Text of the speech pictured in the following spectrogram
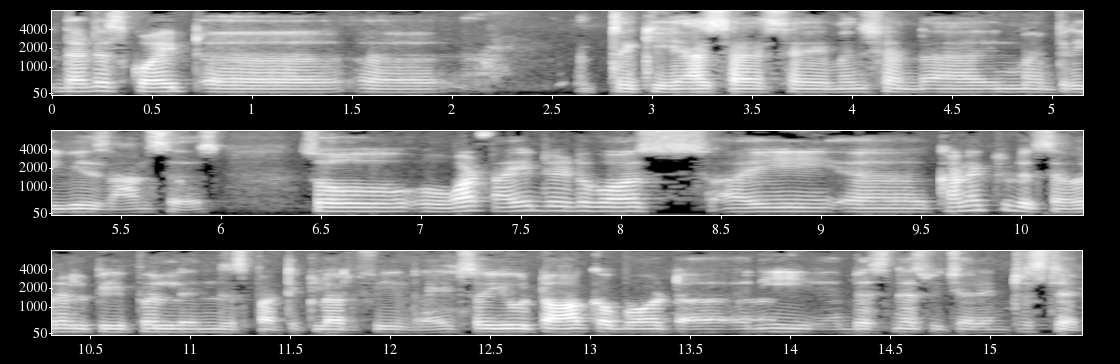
that is quite uh, uh, tricky. As as i mentioned uh, in my previous answers. So what i did was i uh, connected with several people in this particular field right? So you talk about uh, any business which you're interested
